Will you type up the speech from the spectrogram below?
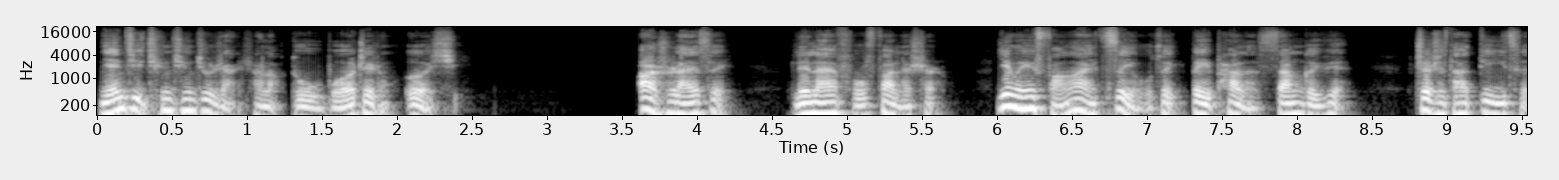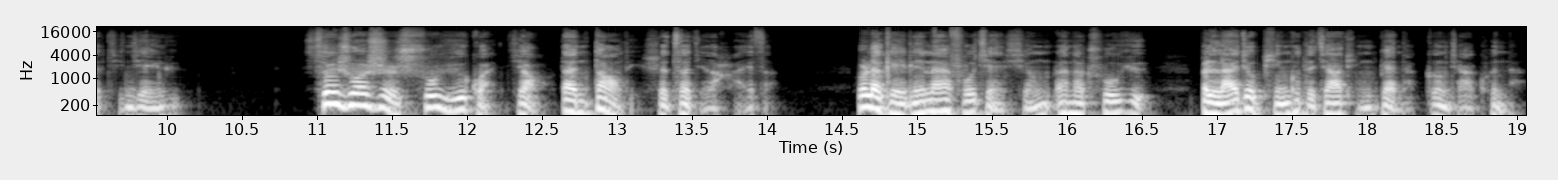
年纪轻轻就染上了赌博这种恶习。二十来岁，林来福犯了事儿，因为妨碍自由罪被判了三个月。这是他第一次进监狱。虽说是疏于管教，但到底是自己的孩子。为了给林来福减刑，让他出狱。本来就贫困的家庭变得更加困难，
